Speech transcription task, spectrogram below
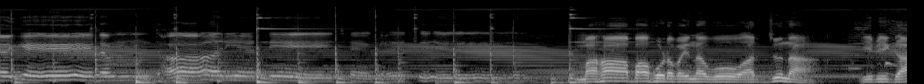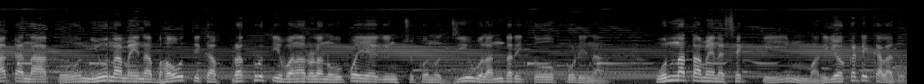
ययेदं धार्यते जगत् మహాబాహుడవైన ఓ అర్జున ఇవిగాక నాకు న్యూనమైన భౌతిక ప్రకృతి వనరులను ఉపయోగించుకొను జీవులందరితో కూడిన ఉన్నతమైన శక్తి మరి ఒకటి కలదు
